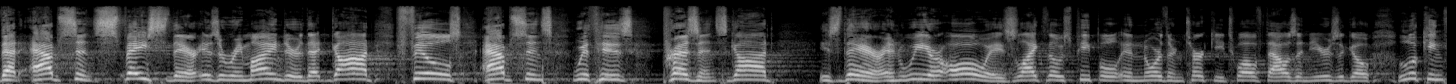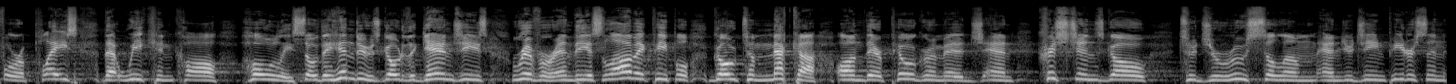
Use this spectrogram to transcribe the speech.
that absent space there is a reminder that God fills absence with His presence. God is there. And we are always, like those people in northern Turkey 12,000 years ago, looking for a place that we can call holy. So the Hindus go to the Ganges River, and the Islamic people go to Mecca on their pilgrimage, and Christians go to Jerusalem, and Eugene Peterson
